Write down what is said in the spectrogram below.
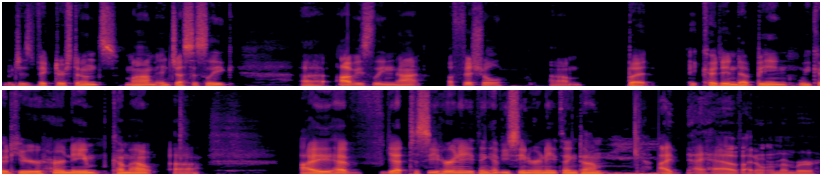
which is Victor Stone's mom in Justice League. Uh, obviously not official, um, but it could end up being. We could hear her name come out. Uh, I have yet to see her in anything. Have you seen her in anything, Tom? I I have. I don't remember.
